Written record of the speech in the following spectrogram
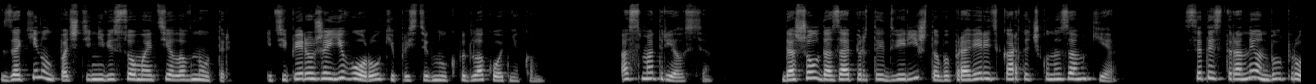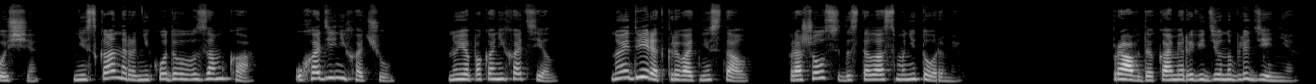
закинул почти невесомое тело внутрь, и теперь уже его руки пристегнул к подлокотникам. Осмотрелся. Дошел до запертой двери, чтобы проверить карточку на замке. С этой стороны он был проще. Ни сканера, ни кодового замка. Уходи не хочу. Но я пока не хотел. Но и дверь открывать не стал. Прошелся до стола с мониторами. Правда, камеры видеонаблюдения.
